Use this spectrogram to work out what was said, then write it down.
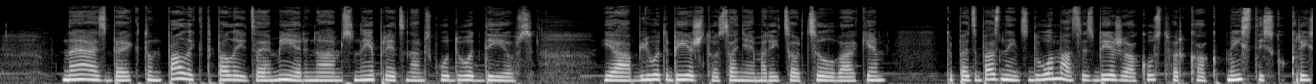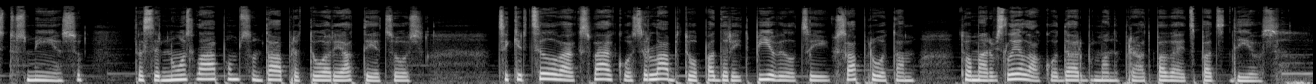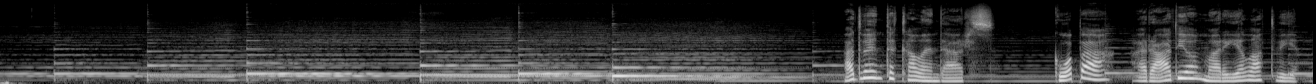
Neaizbēgt un palikt palīdzēja mierinājums un iepriecinājums, ko dod Dievs. Jā, ļoti bieži to saņēma arī caur cilvēkiem, tāpēc baznīcas domās es biežāk uztveru kā mistisku Kristus miesu. Tas ir noslēpums, un tā pret to arī attiecos. Cik ir cilvēku spēkos, ir labi to padarīt pievilcīgu, saprotamu, tomēr vislielāko darbu, manuprāt, paveic pats Dievs. Adventa kalendārs kopā ar Radio Mariju Latviju.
